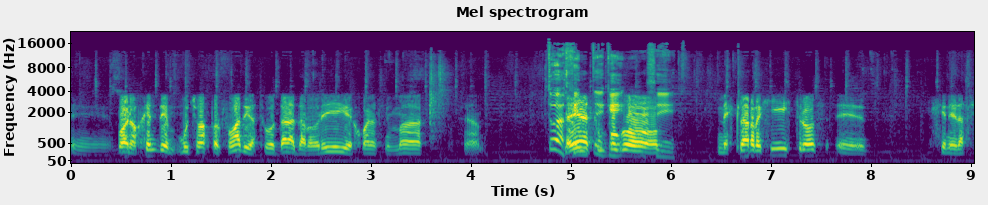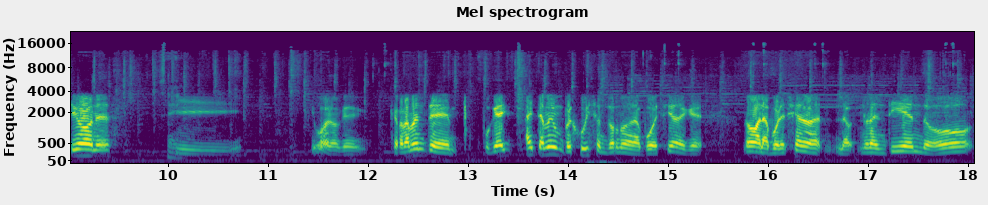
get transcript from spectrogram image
Eh, bueno, gente mucho más performática, estuvo Tara Rodríguez, Juana Sin Más, o sea... Toda la gente es un poco mezclar registros, generaciones y y bueno, que, realmente, porque hay, hay, también un prejuicio en torno a la poesía de que, no, la poesía no, la entiendo, o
